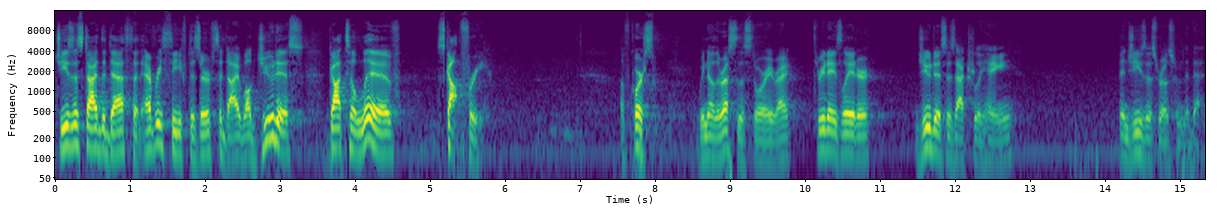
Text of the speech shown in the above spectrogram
Jesus died the death that every thief deserves to die, while Judas got to live scot free. Of course, we know the rest of the story, right? Three days later, Judas is actually hanging, and Jesus rose from the dead.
